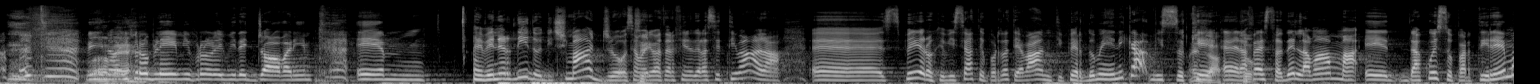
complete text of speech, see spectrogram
Vedi, no, i problemi, i problemi dei giovani. Ehm, è venerdì 12 maggio, siamo Sì. arrivati alla fine della settimana. eh, spero che vi siate portati avanti per domenica, visto che Esatto. è la festa della mamma e da questo partiremo.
